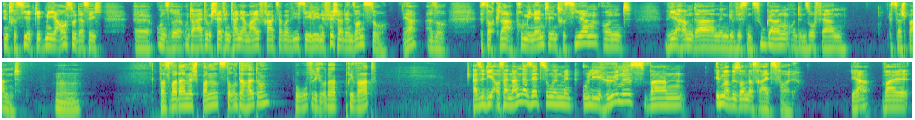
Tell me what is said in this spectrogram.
interessiert. Geht mir ja auch so, dass ich äh, unsere Unterhaltungschefin Tanja May fragt, sag mal, wie ist die Helene Fischer denn sonst so? Ja, also ist doch klar, Prominente interessieren und wir haben da einen gewissen Zugang und insofern ist das spannend. Hm. Was war deine spannendste Unterhaltung, beruflich oder privat? Also die Auseinandersetzungen mit Uli Hoeneß waren immer besonders reizvoll. Ja, weil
